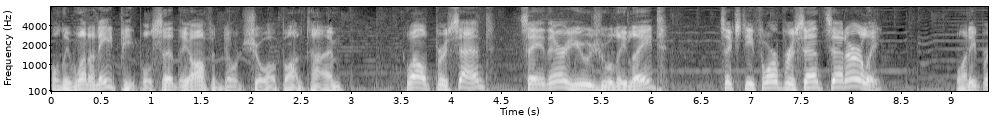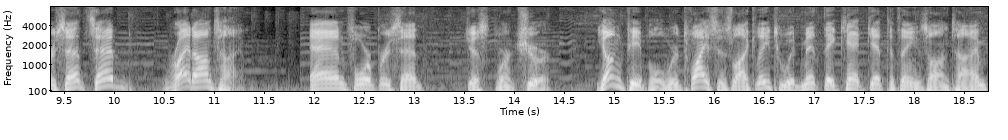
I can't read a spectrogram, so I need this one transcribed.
Only one in eight people said they often don't show up on time. 12% say they're usually late. 64% said early. 20% said right on time, and 4% just weren't sure. Young people were twice as likely to admit they can't get to things on time.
